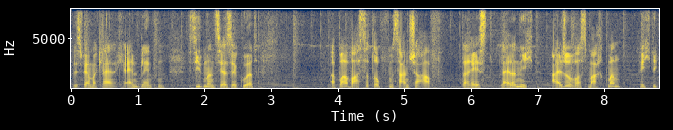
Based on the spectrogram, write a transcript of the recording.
das werden wir gleich einblenden, sieht man sehr, sehr gut. Ein paar Wassertropfen sind scharf, der Rest leider nicht. Also was macht man? Richtig,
